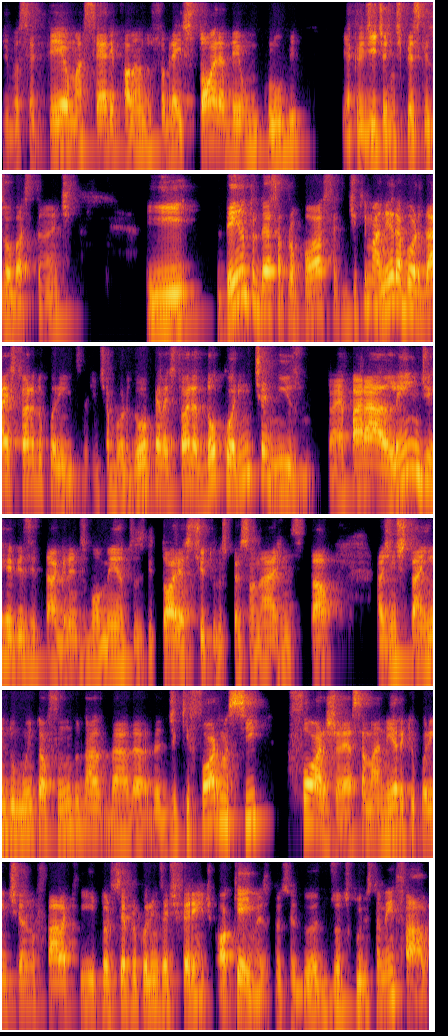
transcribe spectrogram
de você ter uma série falando sobre a história de um clube, e acredite, a gente pesquisou bastante. E dentro dessa proposta, de que maneira abordar a história do Corinthians? A gente abordou pela história do corintianismo. Então, é para além de revisitar grandes momentos, vitórias, títulos, personagens e tal, a gente está indo muito a fundo na, na, na, de que forma se forja essa maneira que o corintiano fala que torcer para o Corinthians é diferente. Ok, mas o torcedor dos outros clubes também fala.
